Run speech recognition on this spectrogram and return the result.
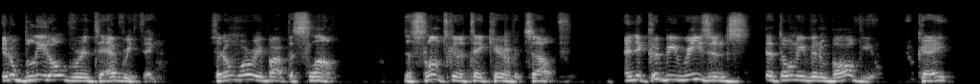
It'll bleed over into everything. So don't worry about the slump. The slump's going to take care of itself. And it could be reasons that don't even involve you okay?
